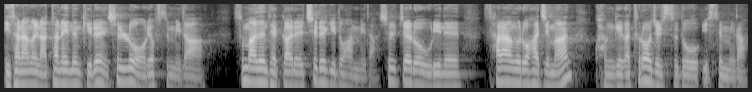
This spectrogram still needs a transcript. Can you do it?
이 사랑을 나타내는 길은 실로 어렵습니다. 수많은 대가를 치르기도 합니다. 실제로 우리는 사랑으로 하지만 관계가 틀어질 수도 있습니다.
